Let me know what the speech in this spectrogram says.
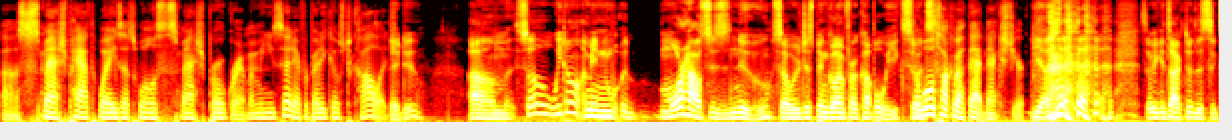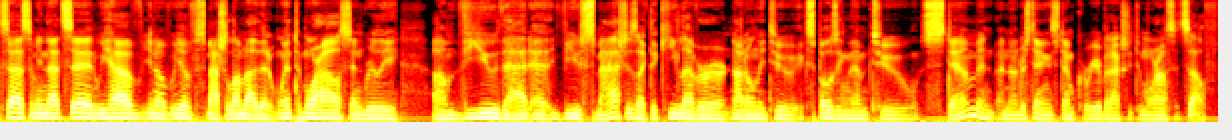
uh, Smash pathways as well as the Smash program. I mean, you said everybody goes to college. They do. Um, so we don't. I mean, Morehouse is new, so we've just been going for a couple weeks. So, so we'll talk about that next year. Yeah, so we can talk through the success. I mean, that said, we have you know we have Smash alumni that went to Morehouse and really um, view that uh, view Smash as like the key lever, not only to exposing them to STEM and, and understanding STEM career, but actually to Morehouse itself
